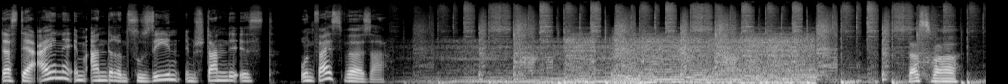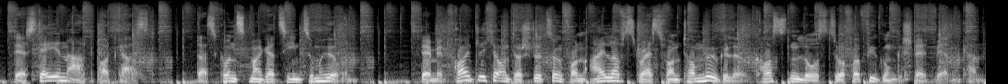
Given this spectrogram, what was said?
Dass der eine im anderen zu sehen imstande ist und vice versa. Das war der Stay in Art Podcast, das Kunstmagazin zum Hören, der mit freundlicher Unterstützung von I Love Stress von Tom Mögele kostenlos zur Verfügung gestellt werden kann.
